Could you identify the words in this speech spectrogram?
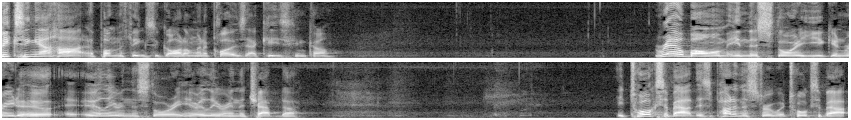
fixing our heart upon the things of God. I'm going to close, our keys can come. Rehoboam in this story, you can read it earlier in the story, earlier in the chapter. It talks about, there's a part of the story where it talks about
